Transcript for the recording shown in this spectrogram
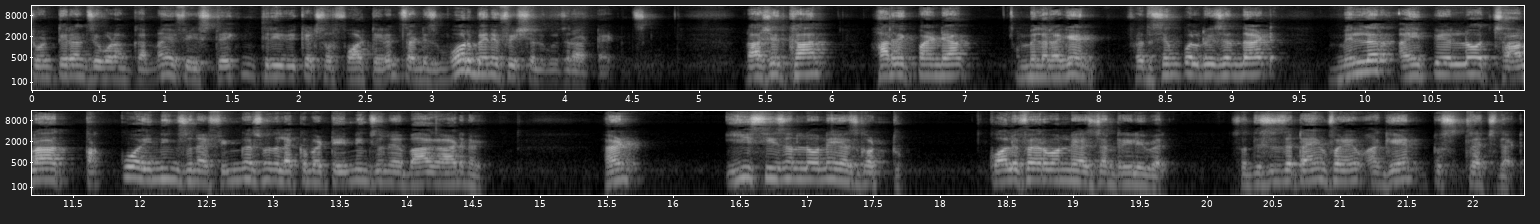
ట్వంటీ రన్స్ ఇవ్వడం కన్నా if is taking three wickets for forty runs that is more beneficial Gujarat Titans Rashid Khan Hardik Pandya Miller again for the simple reason that Miller ఐపీఎల్లో చాలా తక్కువ ఇన్నింగ్స్ ఉన్నాయి. ఫింగర్స్ మీద లెక్కబెట్టే ఇన్నింగ్స్ ఉన్నాయి. బాగా ఆడినవి. అండ్ ఈ సీజన్లోనే హెస్ గట్ టు క్వాలిఫైర్ వన్లో he's done really well so this is the time for him again to stretch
